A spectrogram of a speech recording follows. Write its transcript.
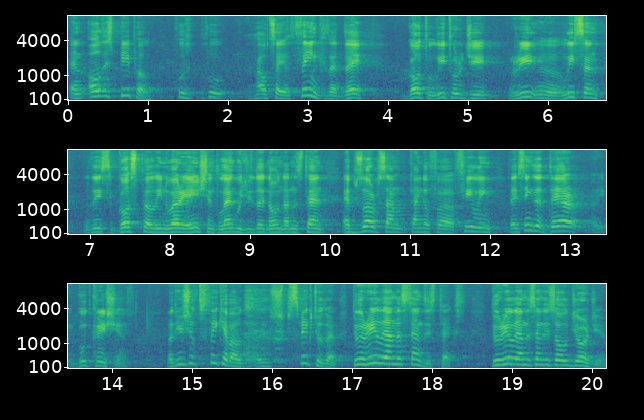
And all these people who, who how to say, think that they go to liturgy, re, uh, listen this gospel in very ancient language they don't understand, absorb some kind of uh, feeling, they think that they are good Christians. But you should think about, uh, speak to them. Do you really understand this text? Do you really understand this old Georgian?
